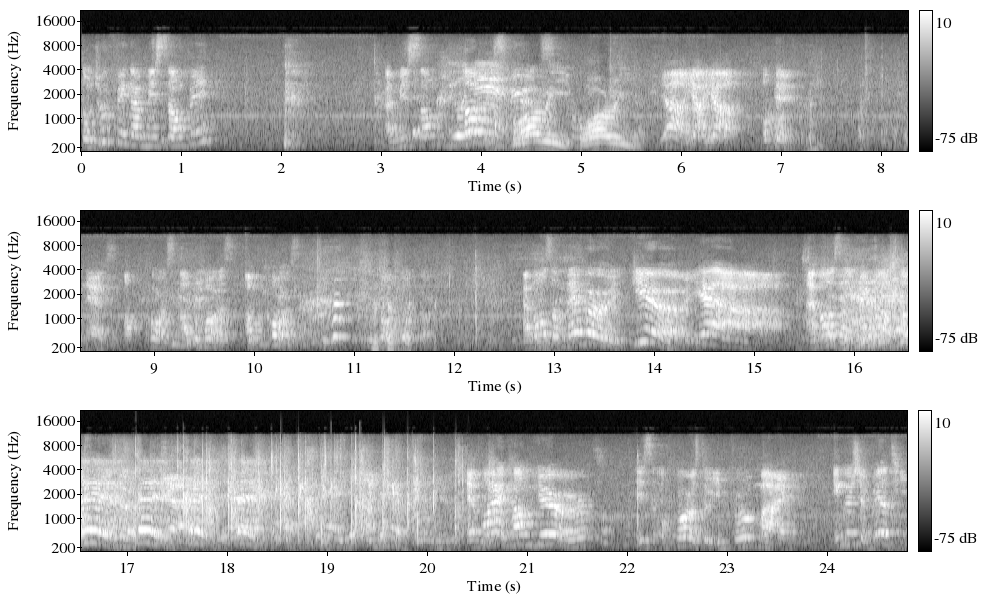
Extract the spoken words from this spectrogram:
don't you think I missed something? I missed some Your love experience. Worry, worry. Yeah, yeah, yeah. Okay. Next, of course, of course, of course. Go, go, go. I'm also a member here. Yeah. I'm also a member of Toastmaster. Yeah. And why I come here is, of course, to improve my English ability,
